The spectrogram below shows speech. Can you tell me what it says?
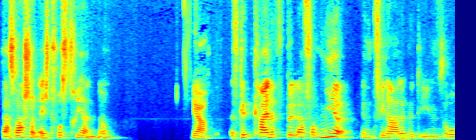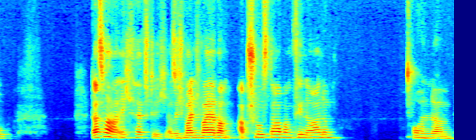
das war schon echt frustrierend. Ne? Ja. Es gibt keine Bilder von mir im Finale mit ihm. So, das war echt heftig. Also ich meine, ich war ja beim Abschluss da, beim Finale. Und ähm,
